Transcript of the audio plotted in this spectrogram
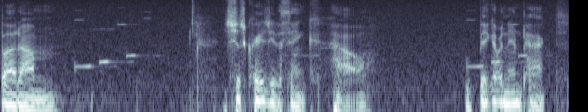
But um, it's just crazy to think how big of an impact,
